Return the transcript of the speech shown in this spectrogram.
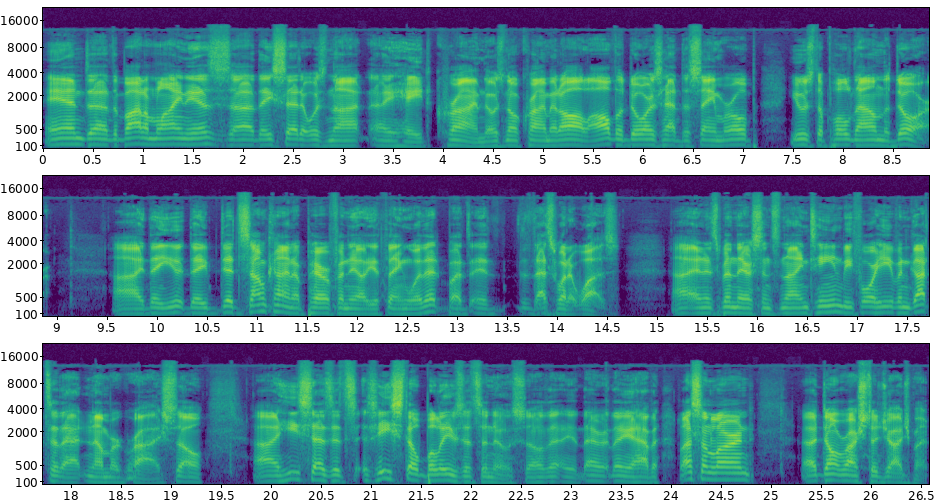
And uh, the bottom line is, uh, they said it was not a hate crime. There was no crime at all. All the doors had the same rope used to pull down the door. Uh, they they did some kind of paraphernalia thing with it, but it, that's what it was uh, and it's been there since 19 before he even got to that number garage. So uh, he says it's he still believes it's a noose. So there, there, you have it. Lesson learned: uh, don't rush to judgment.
